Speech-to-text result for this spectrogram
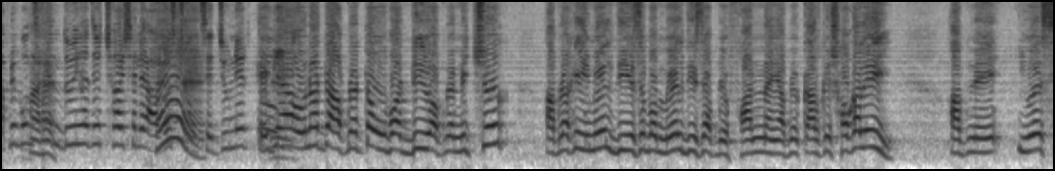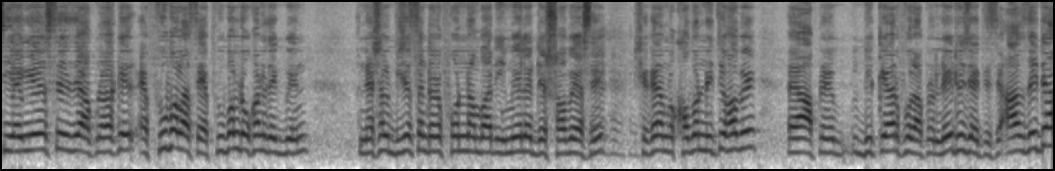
আপনি বলছেন দুই সালে আগস্ট চলছে জুনের এটা ওনারটা আপনারটা ওভার ডিউ আপনার নিশ্চয় আপনাকে ইমেল দিয়েছে বা মেল দিয়েছে আপনি ফান্ড নাই। আপনি কালকে সকালেই আপনি ইউএসসিআইএস এ যে আপনাকে অ্যাপ্রুভাল আছে অ্যাপ্রুভালটা ওখানে দেখবেন। ন্যাশনাল ভিসা সেন্টারের ফোন নাম্বার ইমেল অ্যাড্রেস সবে আছে। সেখানে আপনার খবর নিতে হবে। আপনি বি কেয়ারফুল আপনার লেট হয়ে যাইতেছে। আজ যেটা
